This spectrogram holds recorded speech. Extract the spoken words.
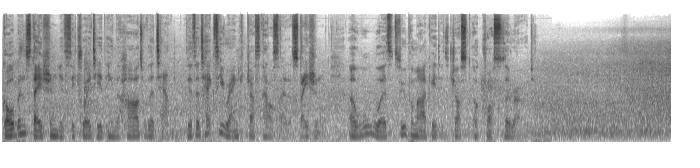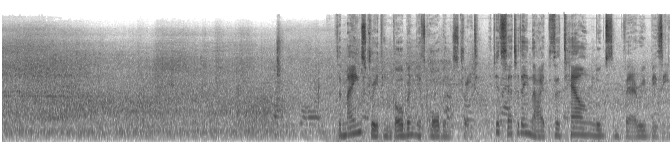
Goulburn Station is situated in the heart of the town. There's a taxi rank just outside the station. A Woolworths supermarket is just across the road. The main street in Goulburn is Auburn Street. It is Saturday night, the town looks very busy.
